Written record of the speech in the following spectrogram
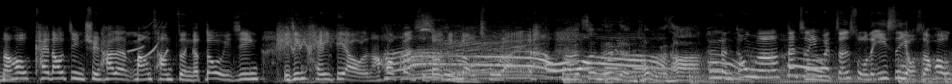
然后开刀进去，他的盲肠整个都已经已经黑掉了，然后粪屎都已经露出来了，他真的忍痛了他，很忍痛啊，但是因为诊所的医师有时候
